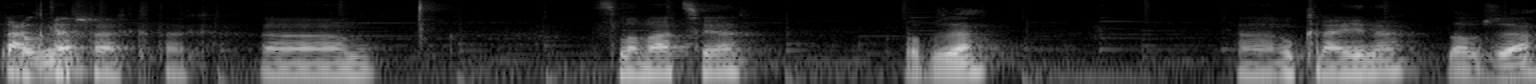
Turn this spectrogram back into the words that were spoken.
Tak, rozumiesz? tak, tak, tak. Em, Słowacja, Dobrze, e, Ukraina, dobrze.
